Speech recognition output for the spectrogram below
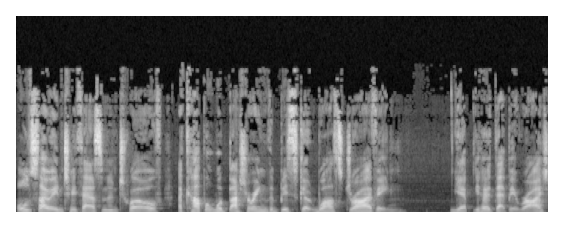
Also in 2012, a couple were buttering the biscuit whilst driving. Yep, you heard that bit right.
